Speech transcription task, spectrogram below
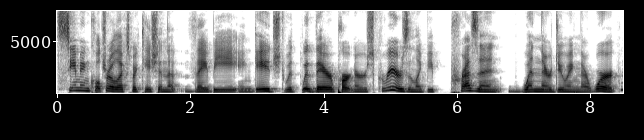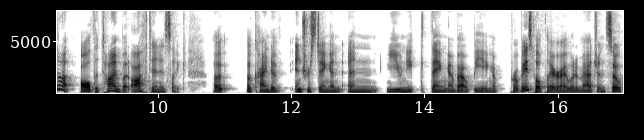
seeming cultural expectation that they be engaged with with their partners' careers and like be present when they're doing their work, not all the time, but often is like a a kind of interesting and, and unique thing about being a pro baseball player, I would imagine. So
